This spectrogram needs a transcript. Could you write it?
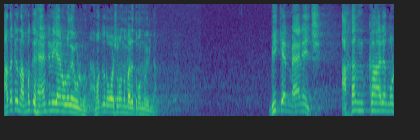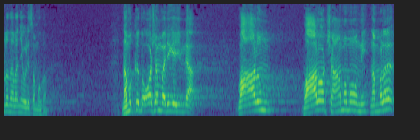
അതൊക്കെ നമുക്ക് ഹാൻഡിൽ ചെയ്യാനുള്ളതേ ഉള്ളൂ. നമുക്ക് ദോഷമൊന്നും വരത്തൊന്നുമില്ല. വി ക്യാൻ മാനേജ് അഹങ്കാരം കൊണ്ട് നിറഞ്ഞ ഒരു സമൂഹം. നമുക്ക് ദോഷം വരികയില്ല. വാളും വാളോ ക്ഷാമമോ നീ നമ്മൾ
